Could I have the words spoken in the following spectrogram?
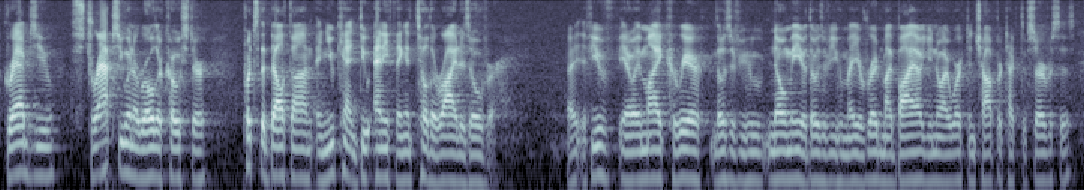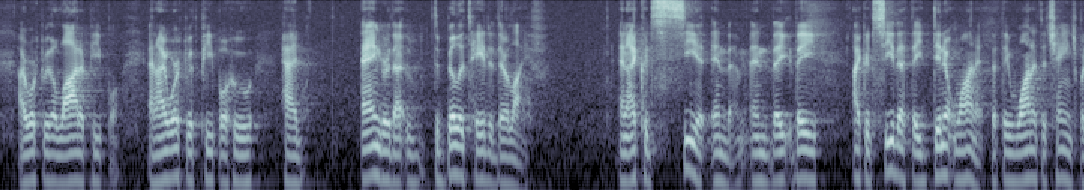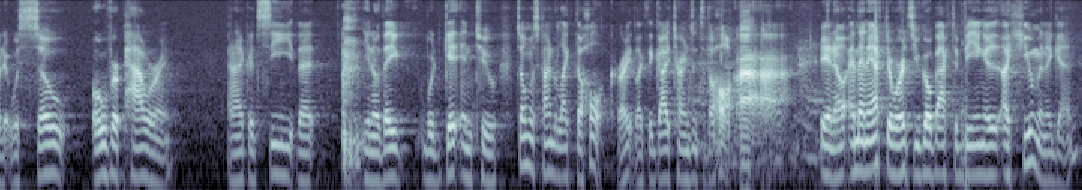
grabs you, straps you in a roller coaster, puts the belt on, and you can't do anything until the ride is over. Right? If you've, you know, in my career, those of you who know me or those of you who may have read my bio, you know I worked in Child Protective Services. I worked with a lot of people. And I worked with people who had anger that debilitated their life. And I could see it in them. And they, they, I could see that they didn't want it, that they wanted to change, but it was so overpowering. And I could see that, you know, they would get into, it's almost kind of like the Hulk, right? Like the guy turns into the Hulk, ah, you know, and then afterwards you go back to being a, a human again.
